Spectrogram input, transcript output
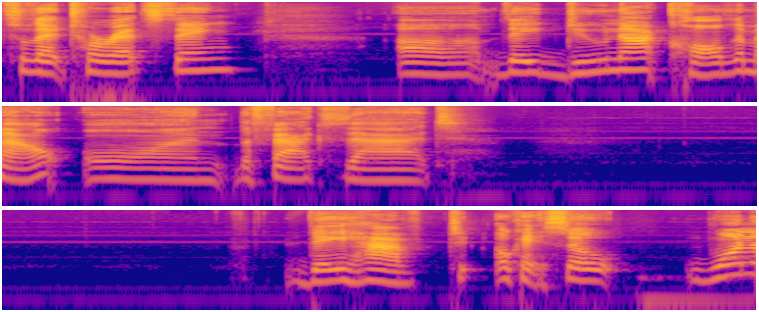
so that Tourette's thing. Uh, they do not call them out on the fact that they have to. Okay, so one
